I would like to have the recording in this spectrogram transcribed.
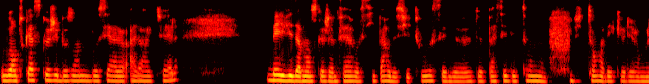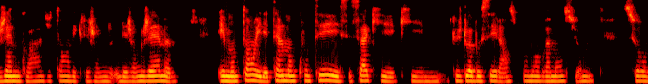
ou en tout cas ce que j'ai besoin de bosser à l'heure à l'heure actuelle. Mais évidemment, ce que j'aime faire aussi par-dessus tout, c'est de, de passer des temps, pff, du temps avec les gens que j'aime, quoi, du temps avec les gens, les gens que j'aime. Et mon temps, il est tellement compté, et c'est ça qui est, qui est- que je dois bosser là en ce moment vraiment sur, sur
